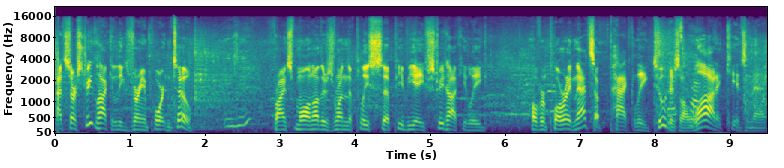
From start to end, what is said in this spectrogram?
That's our street hockey league is very important too. Mm-hmm. Brian Small and others run the police uh, PBA street hockey league over in Port Reading. That's a packed league too. There's a lot of kids in that.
